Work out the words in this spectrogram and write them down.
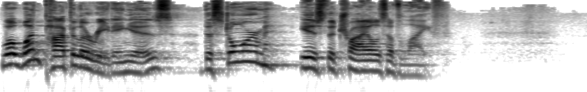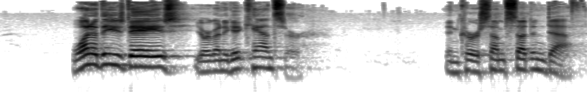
Well, one popular reading is the storm is the trials of life. One of these days, you're going to get cancer, incur some sudden death.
